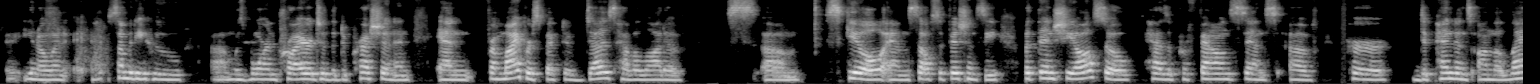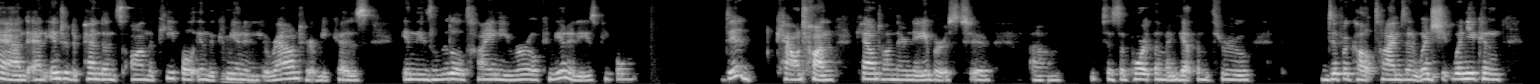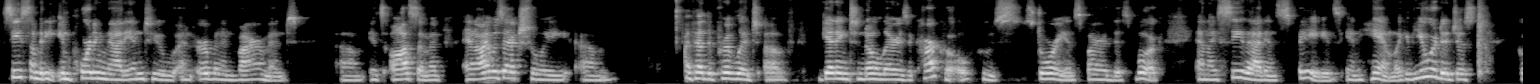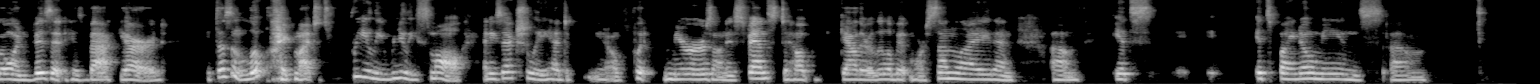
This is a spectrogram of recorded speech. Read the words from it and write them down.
you know and somebody who um, was born prior to the depression and and from my perspective does have a lot of um, skill and self sufficiency, but then she also has a profound sense of her dependence on the land and interdependence on the people in the community mm-hmm. around her because in these little tiny rural communities people did count on count on their neighbors to um, to support them and get them through difficult times and when she when you can see somebody importing that into an urban environment um, it's awesome and and i was actually um, I've had the privilege of getting to know Larry Zakarko, whose story inspired this book. And I see that in spades in him. Like if you were to just go and visit his backyard, it doesn't look like much. It's really, really small. And he's actually had to, you know, put mirrors on his fence to help gather a little bit more sunlight. And um, it's it's by no means, um,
